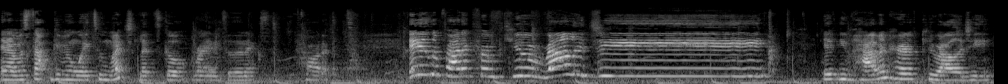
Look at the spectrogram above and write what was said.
And I'm gonna stop giving away too much. Let's go right into the next product. It is a product from Curology. If you haven't heard of Curology,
